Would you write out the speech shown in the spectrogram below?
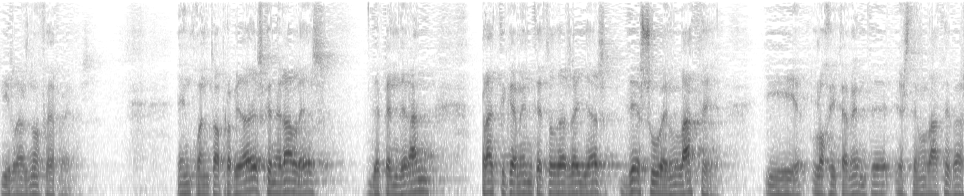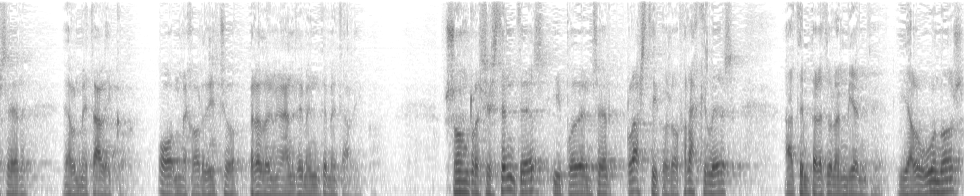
y las no férreas. En cuanto a propiedades generales, dependerán prácticamente todas ellas de su enlace y, lógicamente, este enlace va a ser el metálico, o mejor dicho, predominantemente metálico. Son resistentes y pueden ser plásticos o frágiles a temperatura ambiente y algunos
